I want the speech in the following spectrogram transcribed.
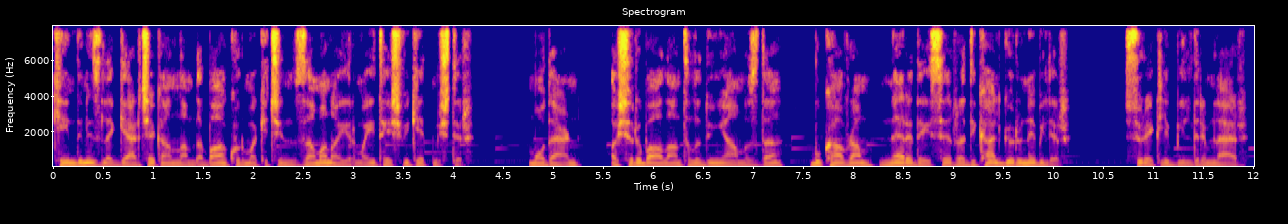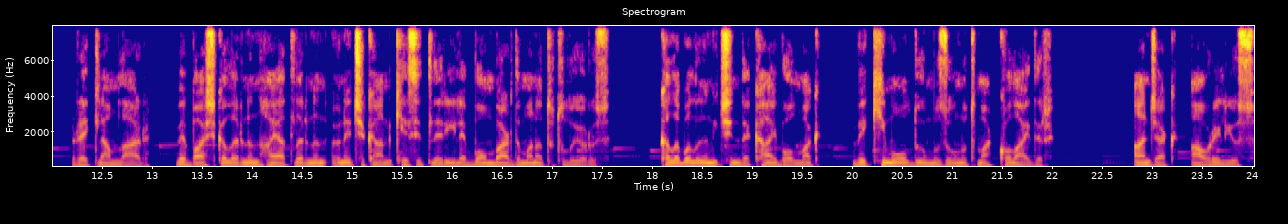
kendinizle gerçek anlamda bağ kurmak için zaman ayırmayı teşvik etmiştir. Modern, aşırı bağlantılı dünyamızda bu kavram neredeyse radikal görünebilir. Sürekli bildirimler, reklamlar ve başkalarının hayatlarının öne çıkan kesitleriyle bombardımana tutuluyoruz. Kalabalığın içinde kaybolmak ve kim olduğumuzu unutmak kolaydır. Ancak Aurelius,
